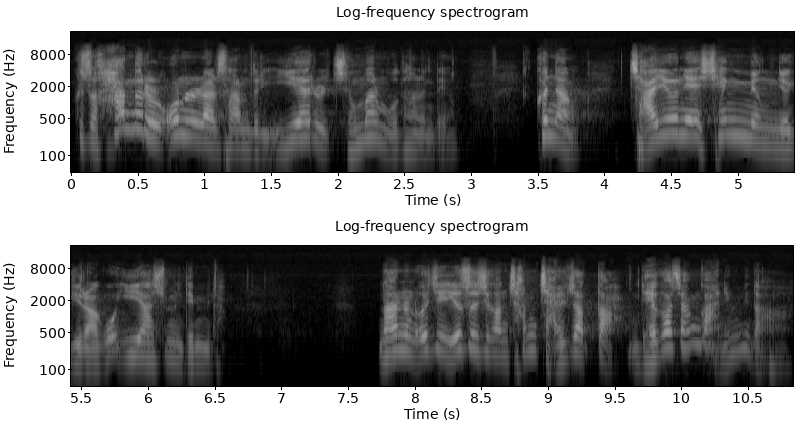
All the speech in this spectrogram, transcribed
그래서 하늘을 오늘날 사람들이 이해를 정말 못 하는데요. 그냥 자연의 생명력이라고 이해하시면 됩니다. 나는 어제 6시간 참 잘 잤다. 내가 잔 거 아닙니다.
